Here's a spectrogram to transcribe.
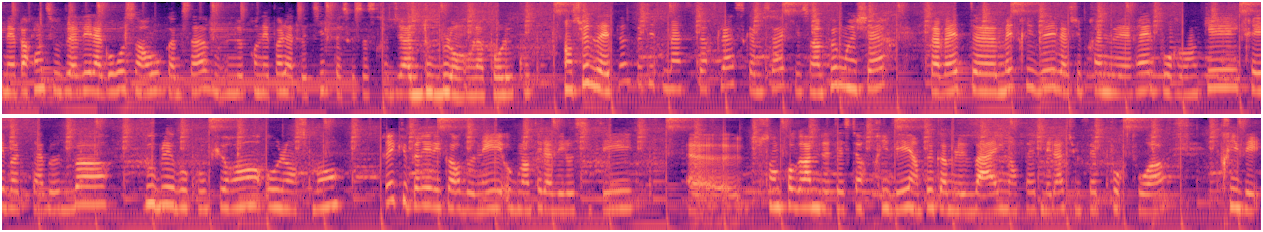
mais par contre si vous avez la grosse en haut comme ça, vous ne prenez pas la petite parce que ça serait déjà doublon là pour le coup. Ensuite vous avez plein de petites masterclass comme ça qui sont un peu moins chères ça va être euh, maîtriser la suprême URL pour ranker, créer votre tableau de bord, doubler vos concurrents au lancement, récupérer les coordonnées, augmenter la vélocité, euh, son programme de testeur privé, un peu comme le Vine en fait, mais là tu le fais pour toi, privé.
